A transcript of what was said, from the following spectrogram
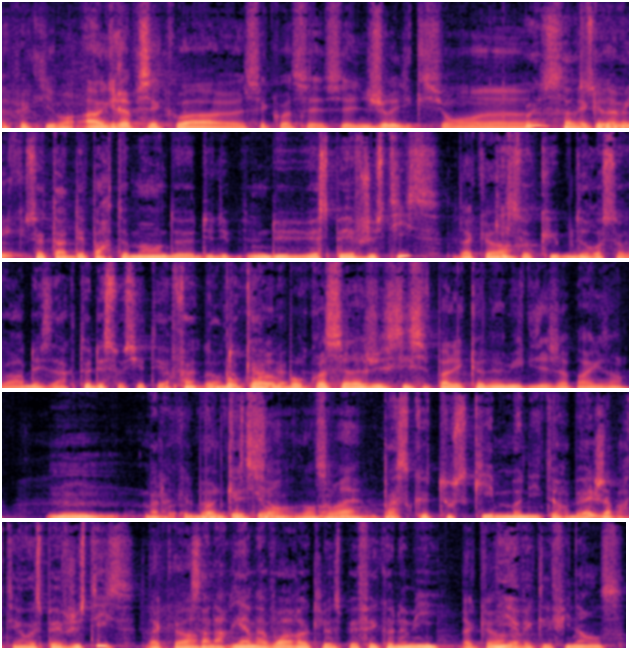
Effectivement. Un greffe, c'est quoi euh, C'est quoi C'est une juridiction euh, oui, ça, économique? C'est un département de, du, SPF Justice qui s'occupe de recevoir des actes des sociétés. Enfin, pourquoi, pourquoi c'est la justice et pas l'économique déjà, par exemple? Hmm, voilà, quelle bonne, question. vrai. Parce que tout ce qui est moniteur belge appartient au SPF Justice. D'accord. Ça n'a rien à voir avec le SPF Économie, ni avec les finances.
